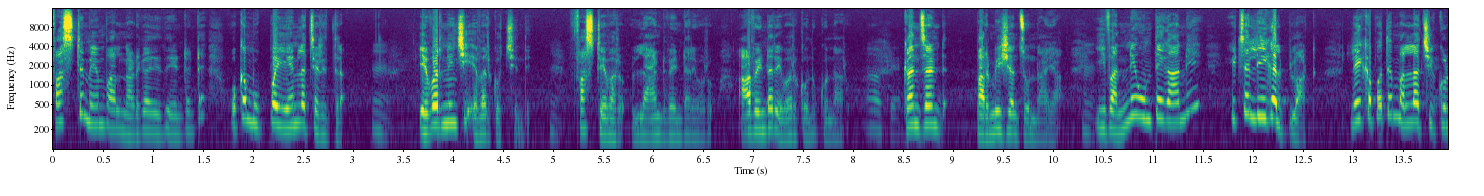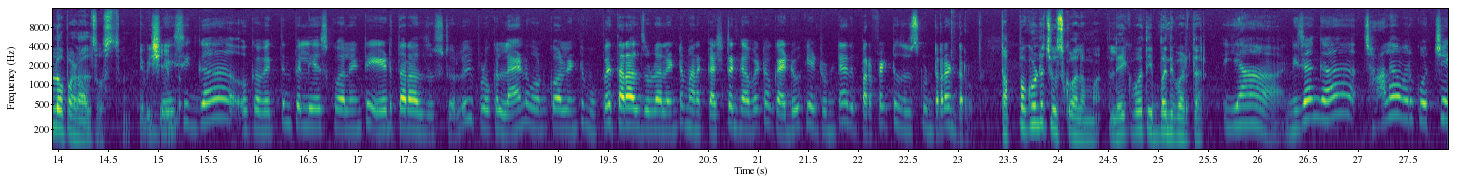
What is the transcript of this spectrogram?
ఫస్ట్ మేము వాళ్ళని అడగేది ఏంటంటే ఒక ముప్పై ఏండ్ల చరిత్ర. ఎవరి నుంచి ఎవరికి వచ్చింది? Hmm. ఫస్ట్ ఎవరు? ల్యాండ్ వెండర్ ఎవరు? ఆ వెండర్ ఎవరు కొనుక్కున్నారు? కన్సర్న్ పర్మిషన్స్ ఉన్నాయా? Hmm. ఇవన్నీ ఉంటే కానీ ఇట్స్ ఎ లీగల్ ప్లాట్ లేకపోతే మళ్ళీ చిక్కుల్లో పడాల్సి వస్తుంది. బేసిక్గా ఒక వ్యక్తిని పెళ్ళి చేసుకోవాలంటే ఏడు తరాలు చూసేవాళ్ళు ఇప్పుడు ఒక ల్యాండ్ కొనుక్కోవాలంటే ముప్పై తరాలు చూడాలంటే మనకు కష్టం కాబట్టి ఒక అడ్వకేట్ ఉంటే అది పర్ఫెక్ట్ చూసుకుంటారు అంటారు తప్పకుండా చూసుకోవాలమ్మా. లేకపోతే ఇబ్బంది పడతారు. యా నిజంగా చాలా వరకు వచ్చే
